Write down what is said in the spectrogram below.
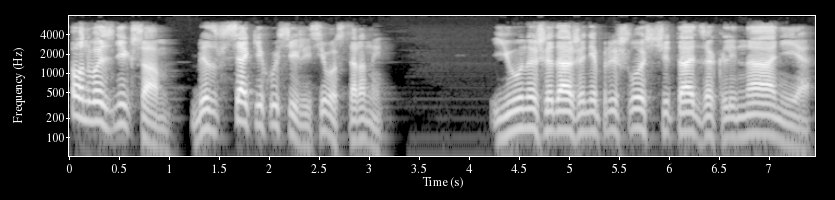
Он возник сам, без всяких усилий с его стороны. Юноше даже не пришлось читать заклинание,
